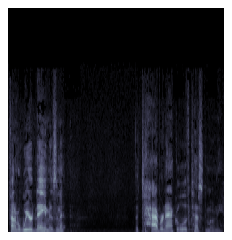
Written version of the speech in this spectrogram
Kind of a weird name, isn't it? The tabernacle of testimony.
